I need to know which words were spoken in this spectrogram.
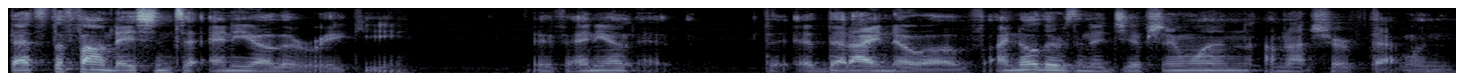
that's the foundation to any other Reiki. If any that I know of. I know there's an Egyptian one. I'm not sure if that one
